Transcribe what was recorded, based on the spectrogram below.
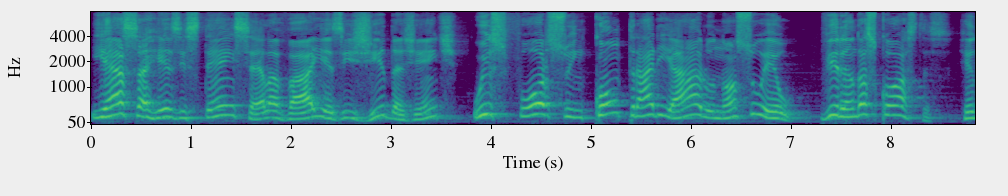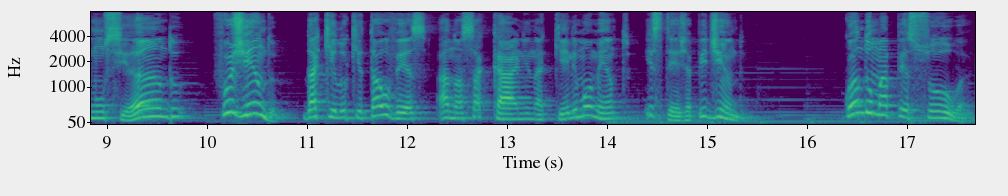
E essa resistência, ela vai exigir da gente o esforço em contrariar o nosso eu, virando as costas, renunciando, fugindo daquilo que talvez a nossa carne naquele momento esteja pedindo. Quando uma pessoa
